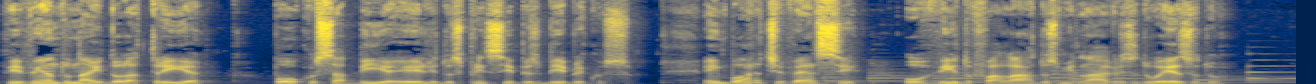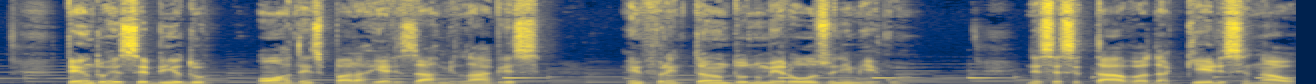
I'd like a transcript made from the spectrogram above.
Vivendo na idolatria, pouco sabia ele dos princípios bíblicos. Embora tivesse ouvido falar dos milagres do Êxodo, tendo recebido ordens para realizar milagres, enfrentando o numeroso inimigo. Necessitava daquele sinal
